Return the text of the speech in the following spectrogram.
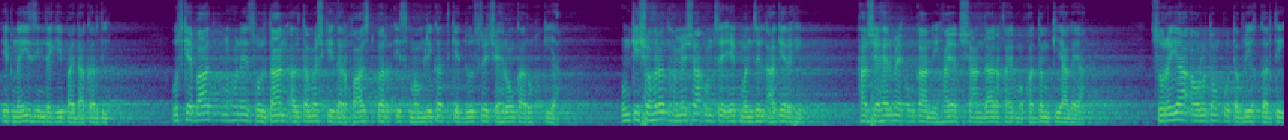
ایک نئی زندگی پیدا کر دی۔ اس کے بعد انہوں نے سلطان التمش کی درخواست پر اس مملکت کے دوسرے شہروں کا رخ کیا۔ ان کی شہرت ہمیشہ ان سے ایک منزل آگے رہی۔ ہر شہر میں ان کا نہایت شاندار خیر مقدم کیا گیا۔ سوریا عورتوں کو تبلیغ کرتی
